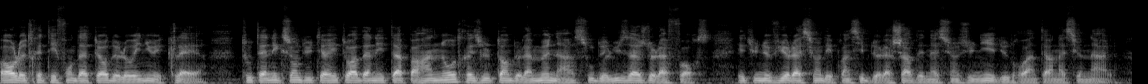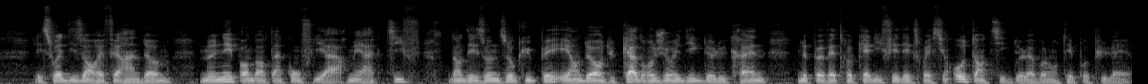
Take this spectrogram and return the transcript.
Or, le traité fondateur de l'ONU est clair. Toute annexion du territoire d'un État par un autre résultant de la menace ou de l'usage de la force est une violation des principes de la Charte des Nations Unies et du droit international les soi-disant référendums menés pendant un conflit armé actif dans des zones occupées et en dehors du cadre juridique de l'Ukraine ne peuvent être qualifiés d'expression authentique de la volonté populaire.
